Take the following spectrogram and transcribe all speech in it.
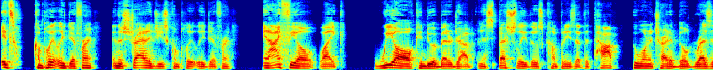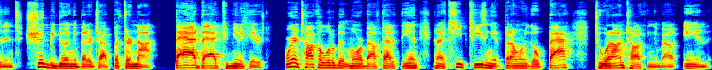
it's completely different and the strategy is completely different. And I feel like we all can do a better job, and especially those companies at the top who want to try to build resonance should be doing a better job, but they're not. Bad, bad communicators. We're going to talk a little bit more about that at the end. And I keep teasing it, but I want to go back to what I'm talking about and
